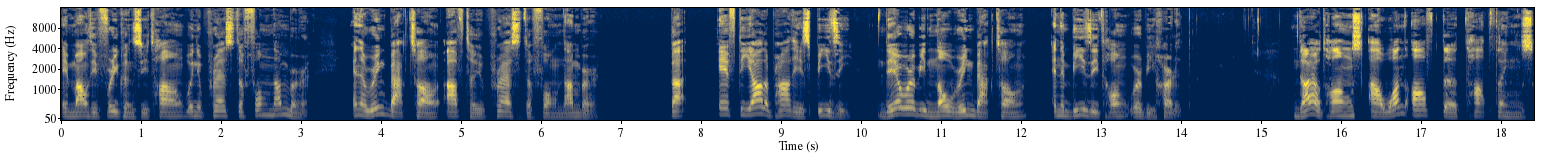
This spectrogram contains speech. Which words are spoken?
a multi-frequency tone when you press the phone number, and a ringback tone after you press the phone number. But if the other party is busy, there will be no ringback tone and a busy tone will be heard. Dial tones are one of the top things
